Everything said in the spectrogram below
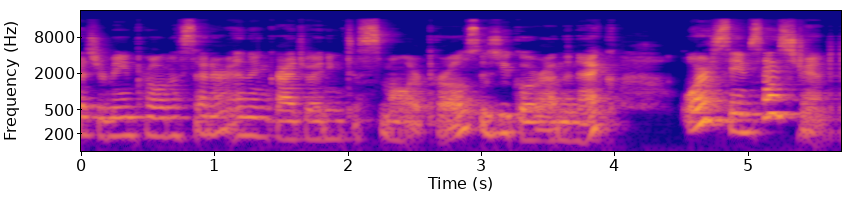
as your main pearl in the center, and then graduating to smaller pearls as you go around the neck, or same size strand.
